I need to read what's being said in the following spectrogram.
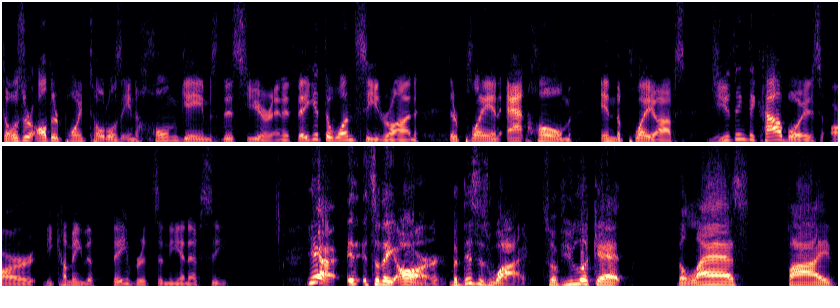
Those are all their point totals in home games this year. And if they get the one seed, Ron, they're playing at home in the playoffs. Do you think the Cowboys are becoming the favorites in the NFC? Yeah, it, so they are, but this is why. So if you look at the last five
